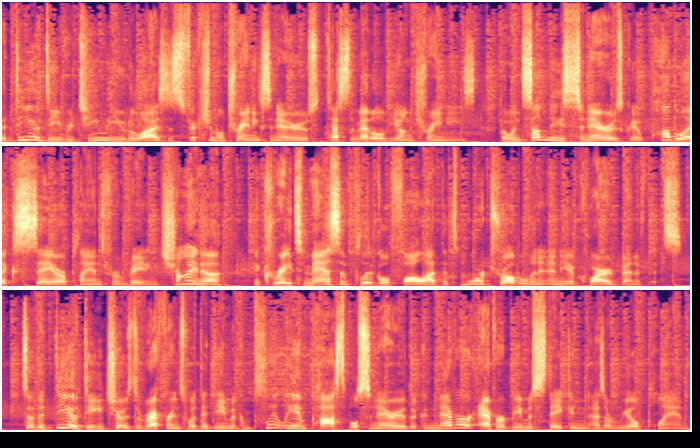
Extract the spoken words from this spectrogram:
The DoD routinely utilizes fictional training scenarios to test the mettle of young trainees, but when some of these scenarios go public, say our plans for invading China, it creates massive political fallout that's more trouble than any acquired benefits. So the DoD chose to reference what they deem a completely impossible scenario that could never ever be mistaken as a real plan,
